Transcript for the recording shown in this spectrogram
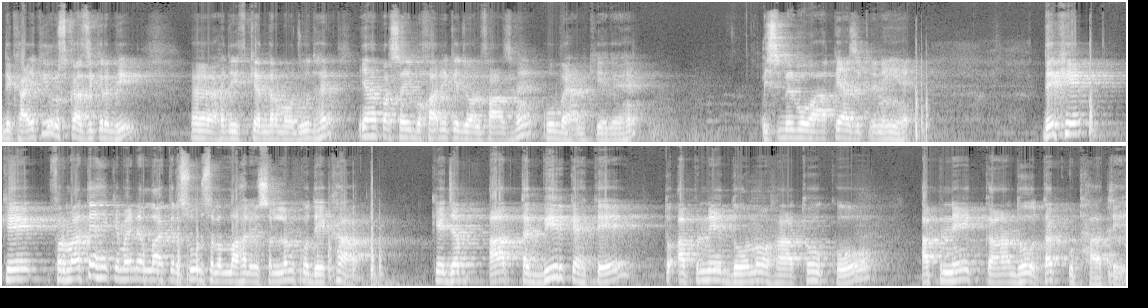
دکھائی تھی اور اس کا ذکر بھی حدیث کے اندر موجود ہے۔ یہاں پر صحیح بخاری کے جو الفاظ ہیں وہ بیان کیے گئے ہیں۔ اس میں وہ واقعہ ذکر نہیں ہے۔ دیکھیے کہ فرماتے ہیں کہ میں نے اللہ کے رسول صلی اللہ علیہ وسلم کو دیکھا کہ جب آپ تکبیر کہتے تو اپنے دونوں ہاتھوں کو اپنے کاندھوں تک اٹھاتے۔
